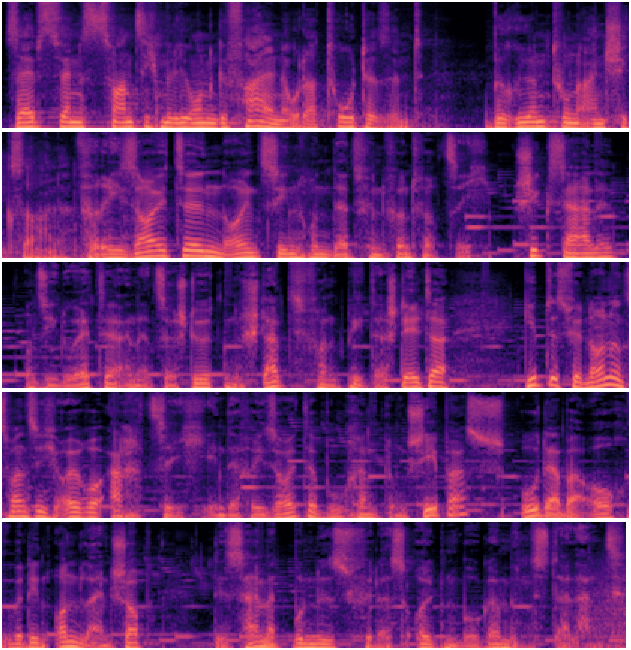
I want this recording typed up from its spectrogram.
Selbst wenn es 20 Millionen Gefallene oder Tote sind berühren tun ein Schicksale. Friseute 1945. Schicksale und Silhouette einer zerstörten Stadt von Peter Stelter gibt es für 29,80 Euro in der Friseuter Buchhandlung Schepers oder aber auch über den Online-Shop des Heimatbundes für das Oldenburger Münsterland.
